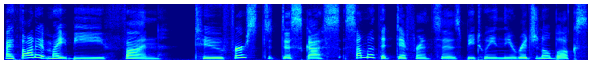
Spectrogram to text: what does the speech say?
I thought it might be fun to first discuss some of the differences between the original books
